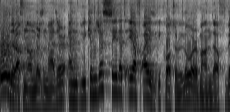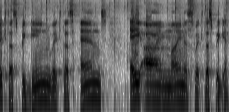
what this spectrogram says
order of numbers matter and we can just say that a of i is equal to lower bound of vectors begin, vectors end, ai minus vectors begin.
